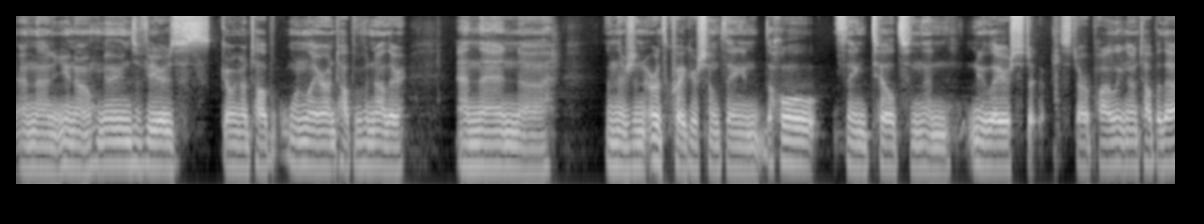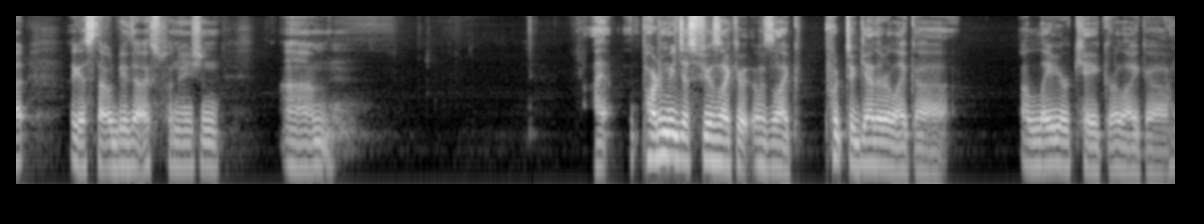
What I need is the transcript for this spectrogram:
and then you know millions of years going on top, one layer on top of another, and then uh, then there's an earthquake or something, and the whole thing tilts, and then new layers st start piling on top of that. I guess that would be the explanation. Um, I part of me just feels like it was like put together like a a layer cake or like a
